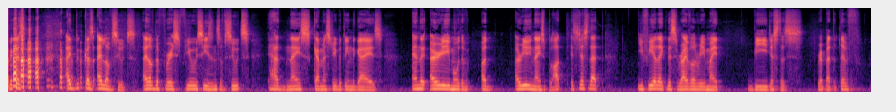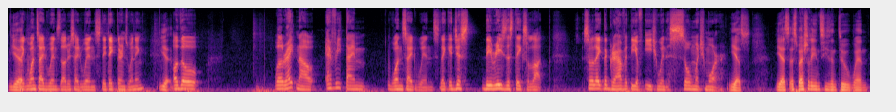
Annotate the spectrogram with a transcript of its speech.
Because I do because I love Suits. I love the first few seasons of Suits. It had nice chemistry between the guys, and a a really motive a a really nice plot. It's just that you feel like this rivalry might be just as repetitive. Yeah. Like one side wins, the other side wins. They take turns winning. Yeah. Although well right now every time one side wins like it just they raise the stakes a lot so like the gravity of each win is so much more Yes. Yes, especially in season 2 when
